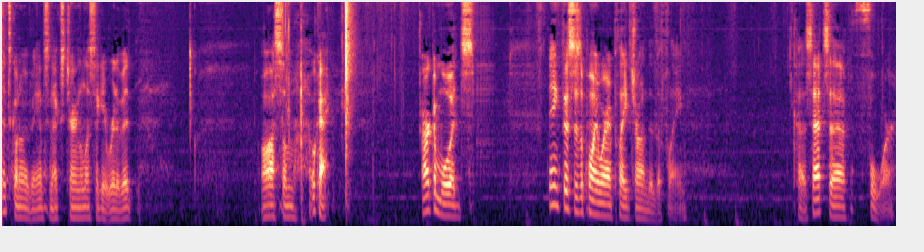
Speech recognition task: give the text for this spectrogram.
It's going to advance next turn unless I get rid of it. Awesome. Okay. Arkham Woods. I think this is the point where I play Drawn to the Flame. Because that's a four.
